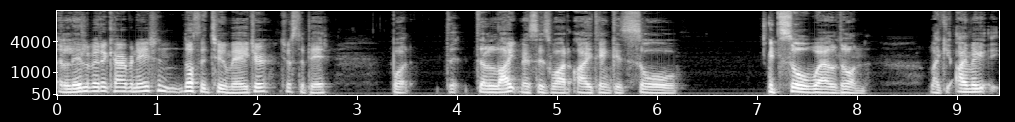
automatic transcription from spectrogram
a little bit of carbonation, nothing too major, just a bit. But the, the lightness is what I think is so, it's so well done. Like, I'm a,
